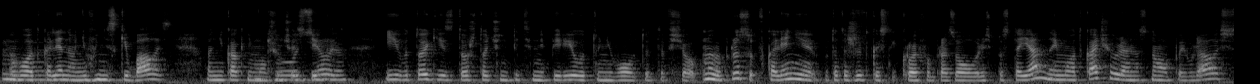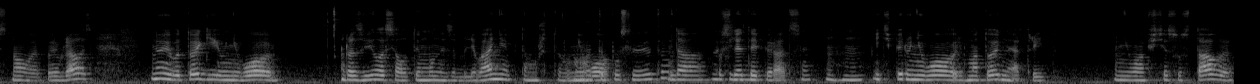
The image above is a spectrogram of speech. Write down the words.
Mm-hmm. Вот, колено у него не сгибалось, он никак не мог ничего, ничего сделать. И в итоге из-за того, что очень длительный период у него вот это все, ну и плюс в колене вот эта жидкость и кровь образовывались постоянно, ему откачивали, она снова появлялась, снова появлялась. Ну и в итоге у него развилось аутоиммунное заболевание, потому что у а него... Это после этого? Да, Офигеть. после этой операции. Угу. И теперь у него ревматоидный артрит. У него все суставы,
